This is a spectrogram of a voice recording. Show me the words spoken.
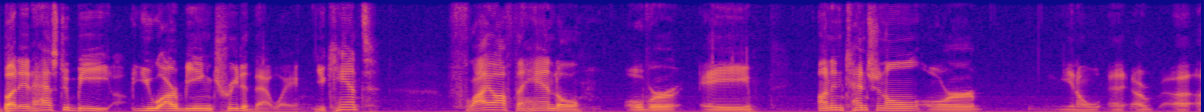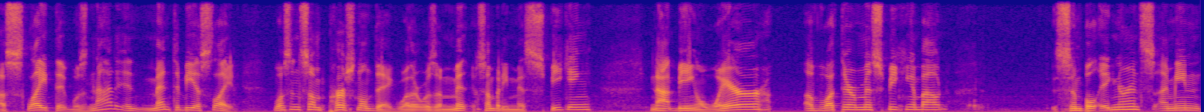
But it has to be you are being treated that way. You can't fly off the handle over a unintentional or you know a, a, a slight that was not meant to be a slight it wasn't some personal dig whether it was a somebody misspeaking not being aware of what they're misspeaking about simple ignorance i mean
